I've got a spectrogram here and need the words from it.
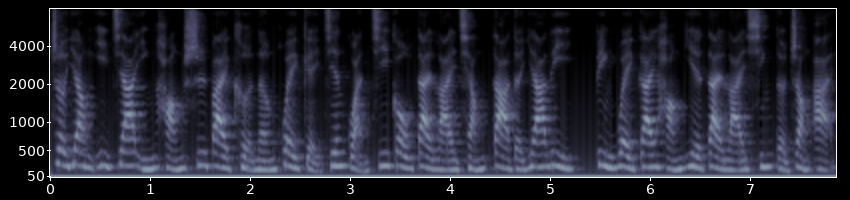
这样一家银行失败可能会给监管机构带来强大的压力，并为该行业带来新的障碍。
